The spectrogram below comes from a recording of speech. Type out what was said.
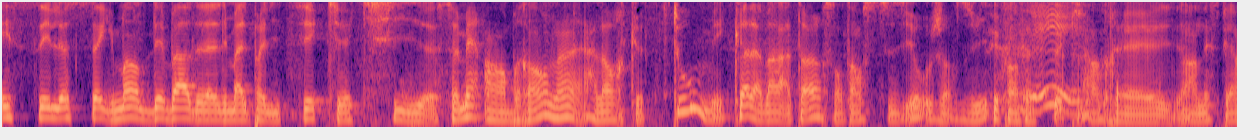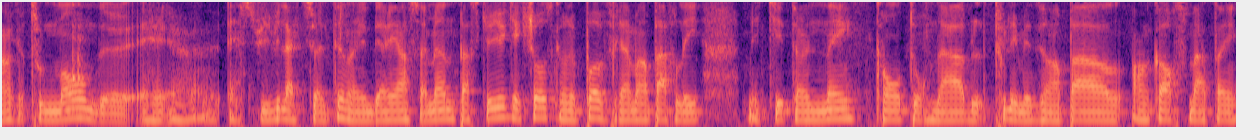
Et c'est le segment débat de l'animal politique qui euh, se met en branle, hein, alors que tous mes collaborateurs sont en studio aujourd'hui. C'est fantastique. Alors, euh, en espérant que tout le monde euh, ait, ait suivi l'actualité dans les dernières semaines, parce qu'il y a quelque chose qu'on n'a pas vraiment parlé, mais qui est un incontournable. Tous les médias en parlent encore ce matin.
